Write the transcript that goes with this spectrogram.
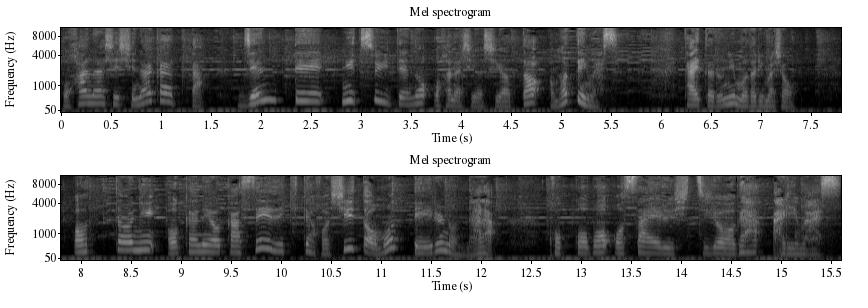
お話ししなかった前提についてのお話をしようと思っています。タイトルに戻りましょう。夫にお金を稼いできてほしいと思っているのならここを抑える必要があります。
